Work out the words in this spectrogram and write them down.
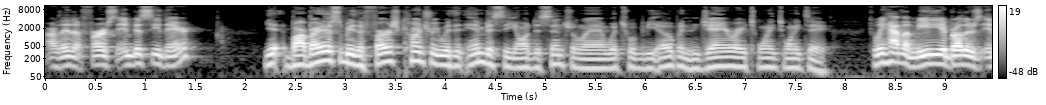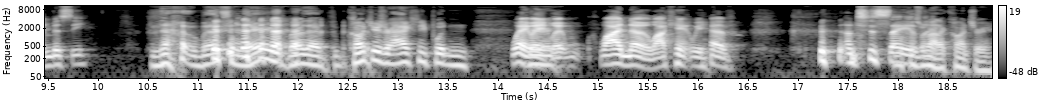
Are they the first embassy there? Yeah, Barbados will be the first country with an embassy on Decentraland, which will be opened in January 2022. Can we have a Media Brothers embassy? No, but that's hilarious, bro. That countries are actually putting Wait, wait, wait. Why no? Why can't we have? I'm just saying. because we're not a country.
